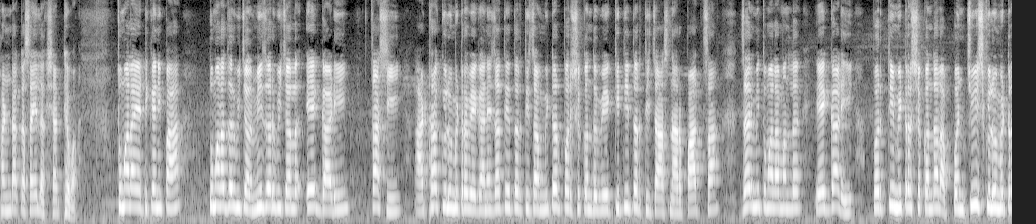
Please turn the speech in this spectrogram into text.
फंडा कसा आहे लक्षात ठेवा. तुम्हाला या ठिकाणी पहा. तुम्हाला जर विचार मी जर विचारलं एक गाडी ताशी अठरा किलोमीटर वेगाने जाते तर तिचा मीटर पर सेकंद वेग किती तर तिचा असणार पाचचा. जर मी तुम्हाला म्हणलं एक गाडी प्रति मीटर सेकंदाला पंचवीस किलोमीटर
